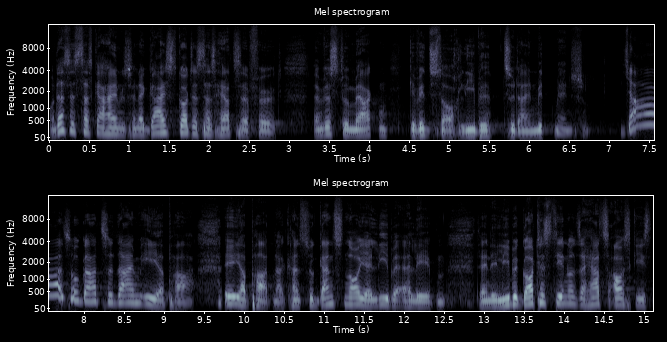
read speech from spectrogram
Und das ist das Geheimnis. Wenn der Geist Gottes das Herz erfüllt, dann wirst du merken, gewinnst du auch Liebe zu deinen Mitmenschen. Ja, sogar zu deinem Ehepaar, Ehepartner kannst du ganz neue Liebe erleben. Denn die Liebe Gottes, die in unser Herz ausgießt,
